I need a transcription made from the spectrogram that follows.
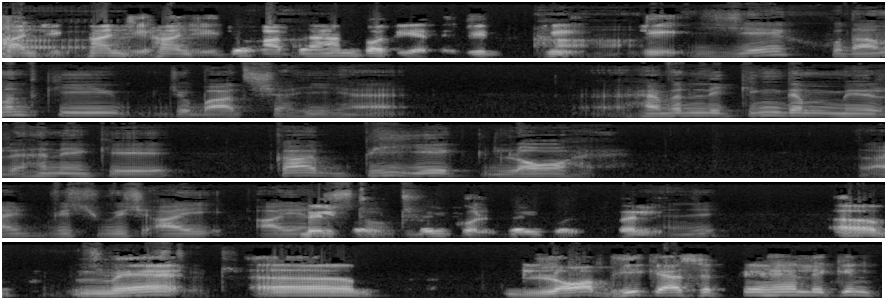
हाँ जी हाँ जी हाँ जी जो अब्राहम को दिए थे जी जी हाँ, हाँ, जी। ये खुदावंद की जो बादशाही है हेवनली किंगडम में रहने के का भी एक लॉ है राइट विच विच आई आई अंडरस्टूड बिल्कुल बिल्कुल बिल्कुल। मैं लॉ भी कह सकते हैं लेकिन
